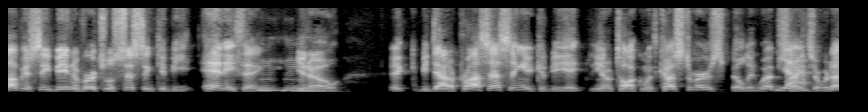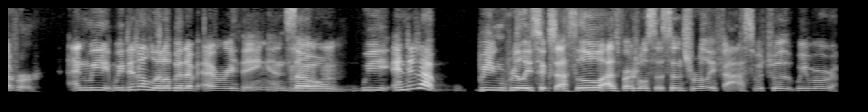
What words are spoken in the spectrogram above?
obviously being a virtual assistant could be anything, mm-hmm. you know, it could be data processing it could be you know talking with customers building websites yeah. or whatever and we we did a little bit of everything and so mm-hmm. we ended up being really successful as virtual assistants really fast which was we were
